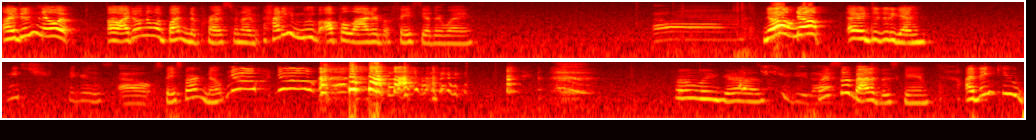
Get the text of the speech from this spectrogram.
I didn't know it. Oh, I don't know what button to press when I'm. How do you move up a ladder but face the other way? um, No, no! I did it again. Let me ch- figure this out. Spacebar? Nope. No! No! Oh my How god. do you do that? We're so bad at this game. I think you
